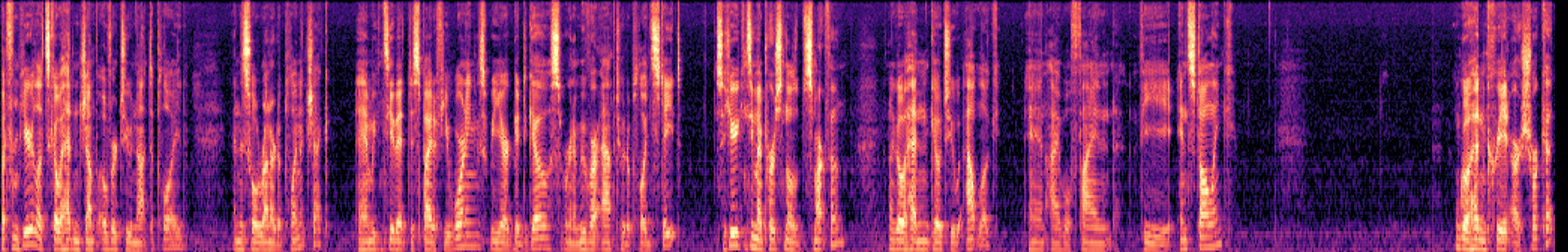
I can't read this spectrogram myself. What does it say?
But from here, let's go ahead and jump over to not deployed. And this will run our deployment check. And we can see that despite a few warnings, we are good to go. So we're gonna move our app to a deployed state. So here you can see my personal smartphone. I'll go ahead and go to Outlook and I will find the install link We'll go ahead and create our shortcut.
